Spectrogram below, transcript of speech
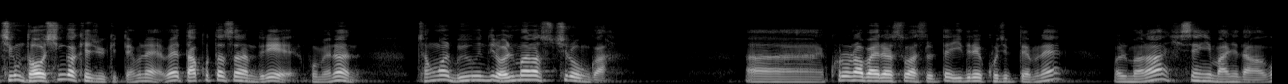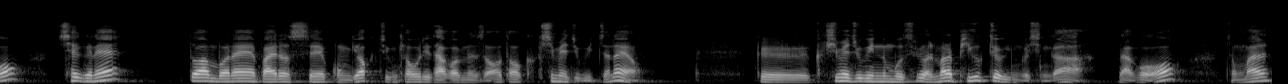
지금 더 심각해지고 있기 때문에 왜 다코타 사람들이 보면은 정말 미국인들이 얼마나 수치로운가. 아, 코로나 바이러스 왔을 때 이들의 고집 때문에 얼마나 희생이 많이 당하고 최근에 또 한 번의 바이러스의 공격 지금 겨울이 다가오면서 더 극심해지고 있잖아요. 그 극심해지고 있는 모습이 얼마나 비극적인 것인가라고 정말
